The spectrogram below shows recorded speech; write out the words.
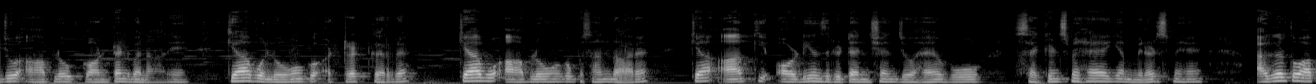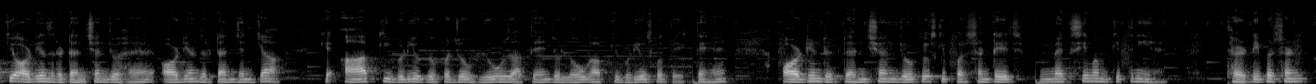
जो आप लोग कंटेंट बना रहे हैं, क्या वो लोगों को अट्रैक्ट कर रहा है? क्या वो आप लोगों को पसंद आ रहा है? क्या आपकी ऑडियंस रिटेंशन जो है वो सेकंड्स में है या मिनट्स में है? अगर तो आपकी ऑडियंस रिटेंशन जो है ऑडियंस रिटेंशन क्या? कि आपकी वीडियो के ऊपर जो व्यूज़ आते हैं, जो लोग आपकी वीडियोस को देखते हैं ऑडियंस रिटेंशन जो कि उसकी परसेंटेज मैक्सिमम कितनी है? थर्टी परसेंट,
